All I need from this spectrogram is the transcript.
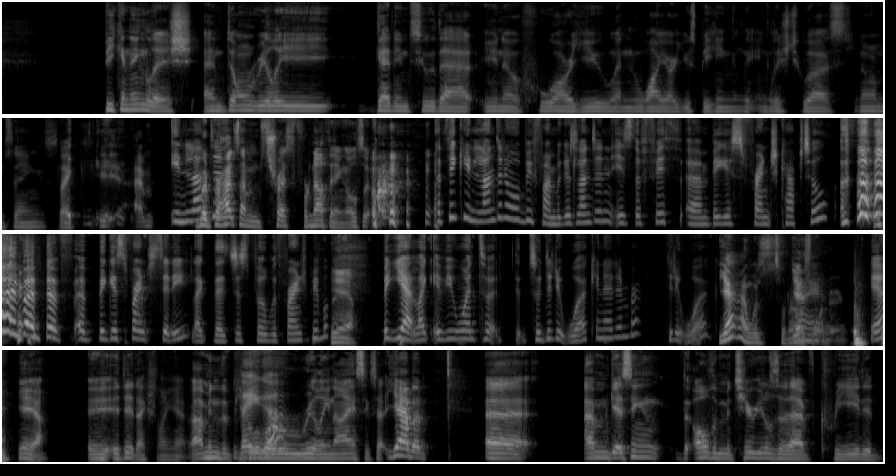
speak in English and don't really get into that, you know, who are you and why are you speaking English to us? You know what I'm saying? It's like, i- I'm, In London, but perhaps I'm stressed for nothing also. I think in London it will be fun because London is the fifth um, biggest French capital, but the uh, biggest French city. Like there's just filled with French people. yeah. But yeah, like if you went to, so did it work in Edinburgh? Did it work? Yeah, I was. That's what yeah, I was yeah. wondering. Yeah, yeah. It, it did actually. Yeah. I mean, the people were go. really nice, except Yeah, but uh, I'm guessing the, all the materials that I've created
